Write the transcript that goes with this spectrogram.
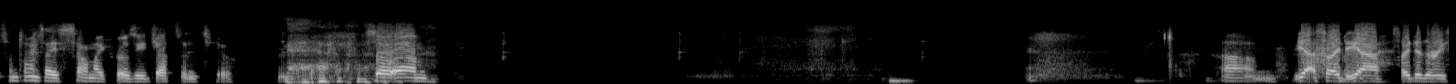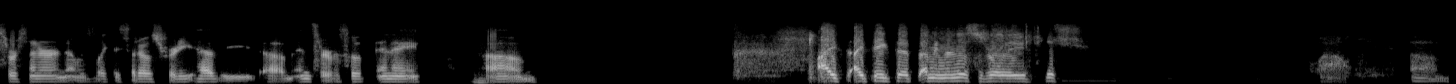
Sometimes I sound like Rosie Judson too. so um um yeah so i yeah so i did the resource center and that was like i said i was pretty heavy um, in service with na mm-hmm. um i i think that i mean this is really this wow um,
